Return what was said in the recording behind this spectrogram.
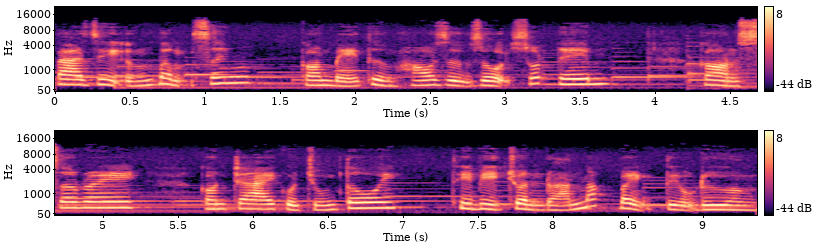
và dị ứng bẩm sinh, con bé thường ho dữ dội suốt đêm. Còn Sere, con trai của chúng tôi, thì bị chuẩn đoán mắc bệnh tiểu đường.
